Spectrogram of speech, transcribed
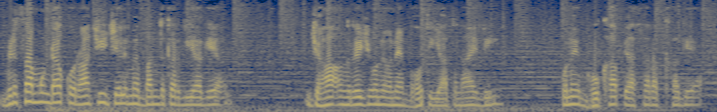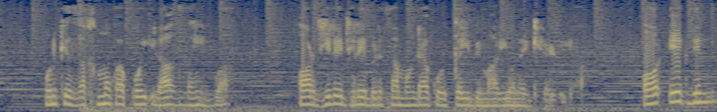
बिरसा मुंडा को रांची जेल में बंद कर दिया गया। जहाँ अंग्रेज़ों ने उन्हें बहुत यातनाएँ दी, उन्हें भूखा प्यासा रखा गया, उनके जख्मों का कोई इलाज नहीं हुआ, और धीरे धीरे बिरसा मुंडा को कई बीमारियों ने घेर लिया। और एक दिन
